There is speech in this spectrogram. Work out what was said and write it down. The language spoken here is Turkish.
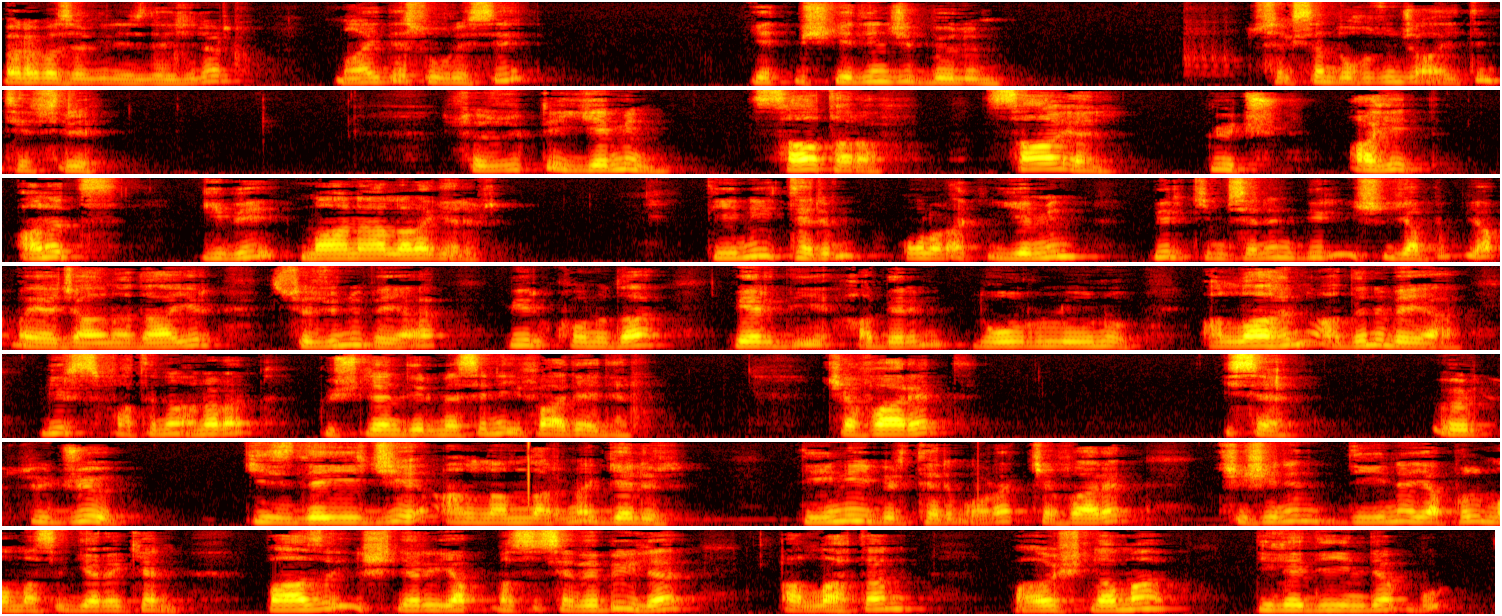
Merhaba sevgili izleyiciler. Maide suresi 77. bölüm 89. ayetin tefsiri. Sözlükte yemin, sağ taraf, sağ el, güç, ahit, anıt gibi manalara gelir. Dini terim olarak yemin bir kimsenin bir işi yapıp yapmayacağına dair sözünü veya bir konuda verdiği haberin doğruluğunu, Allah'ın adını veya bir sıfatını anarak güçlendirmesini ifade eder. Kefaret ise örtücü, gizleyici anlamlarına gelir. Dini bir terim olarak kefaret, kişinin dine yapılmaması gereken bazı işleri yapması sebebiyle Allah'tan bağışlama dilediğinde,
